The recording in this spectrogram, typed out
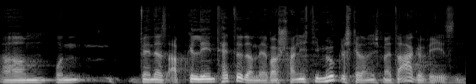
Ähm, und wenn er es abgelehnt hätte, dann wäre wahrscheinlich die Möglichkeit auch nicht mehr da gewesen.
